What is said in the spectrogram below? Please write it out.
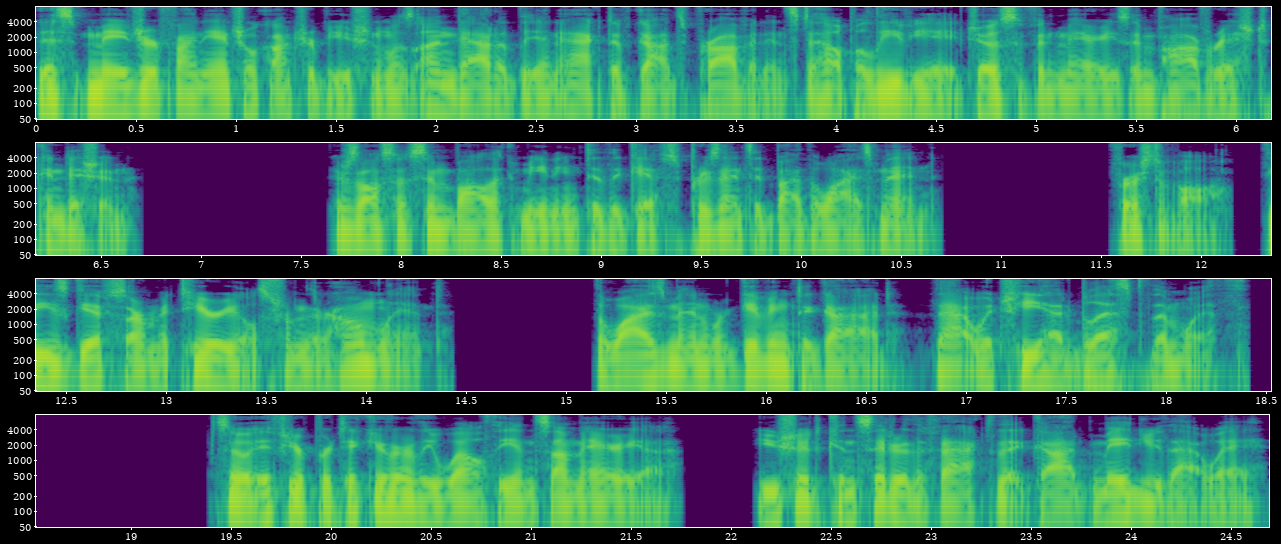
This major financial contribution was undoubtedly an act of God's providence to help alleviate Joseph and Mary's impoverished condition. There's also symbolic meaning to the gifts presented by the wise men. First of all, these gifts are materials from their homeland. The wise men were giving to God that which He had blessed them with. So if you're particularly wealthy in some area, you should consider the fact that God made you that way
